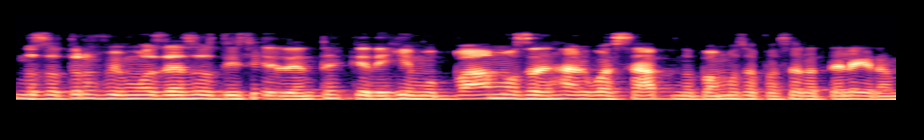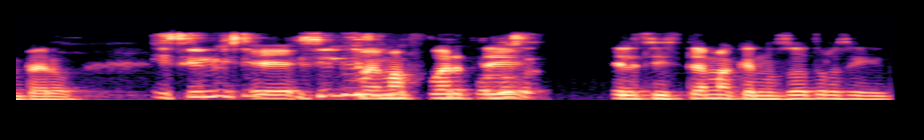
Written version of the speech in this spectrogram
Nosotros fuimos de esos disidentes que dijimos, vamos a dejar WhatsApp, nos vamos a pasar a Telegram, pero ¿Y si lo eh, fue más fuerte el sistema que nosotros y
